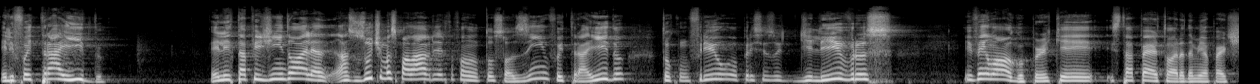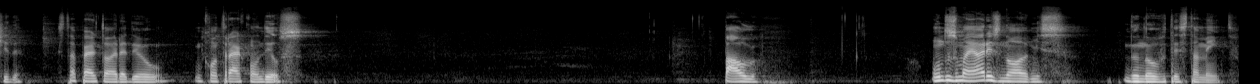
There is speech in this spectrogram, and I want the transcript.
Ele foi traído. Ele está pedindo, olha, as últimas palavras, ele está falando, estou sozinho, fui traído, estou com frio, eu preciso de livros. E vem logo, porque está perto a hora da minha partida. Está perto a hora de eu encontrar com Deus. Paulo, um dos maiores nomes do Novo Testamento,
